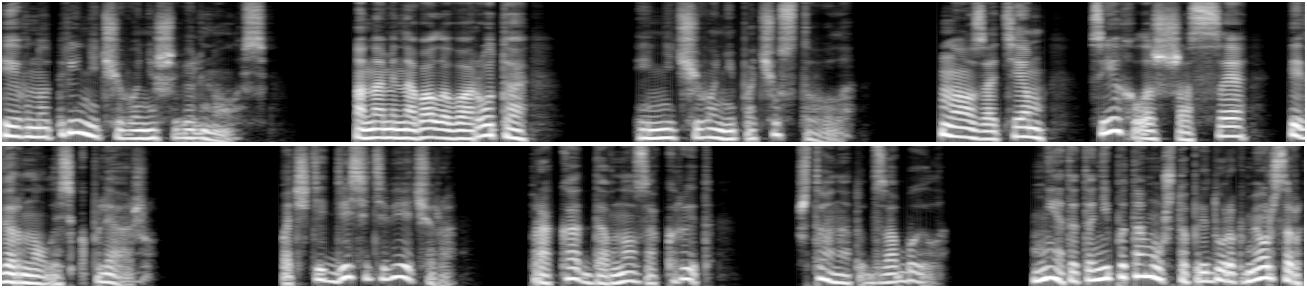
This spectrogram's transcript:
и внутри ничего не шевельнулось. Она миновала ворота и ничего не почувствовала. Но затем съехала с шоссе и вернулась к пляжу. Почти десять вечера. Прокат давно закрыт. Что она тут забыла? Нет, это не потому, что придурок Мёрсер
